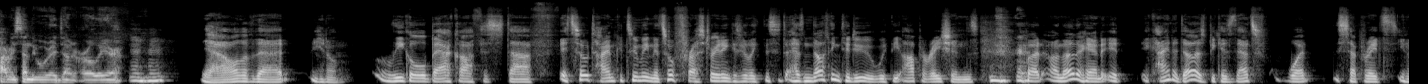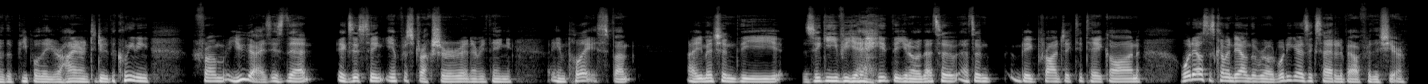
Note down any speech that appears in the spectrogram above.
probably something we would have done earlier. Mm-hmm. Yeah, all of that, you know, legal back office stuff. It's so time consuming. It's so frustrating because you're like, this has nothing to do with the operations. but on the other hand, it, it kind of does because that's what separates, you know, the people that you're hiring to do the cleaning from you guys is that existing infrastructure and everything in place. But uh, you mentioned the Ziggy VA, you know, that's a, that's a big project to take on. What else is coming down the road? What are you guys excited about for this year?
